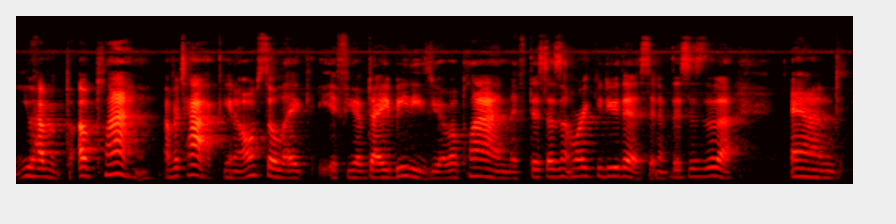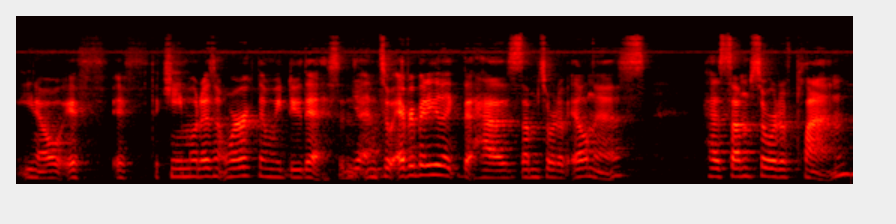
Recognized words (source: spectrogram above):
you have a, a plan of attack, you know? So, like, if you have diabetes, you have a plan. If this doesn't work, you do this. And if this is the, and, you know, if, if the chemo doesn't work, then we do this. And, Yeah. and so everybody, like, that has some sort of illness has some sort of plan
